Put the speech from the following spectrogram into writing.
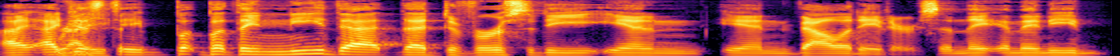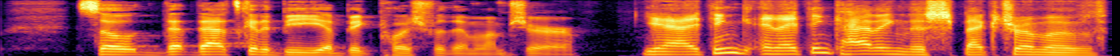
I, I right. just, but, but they need that, that diversity in, in validators and they, and they need, so that, that's going to be a big push for them, I'm sure. Yeah. I think, and I think having this spectrum of,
